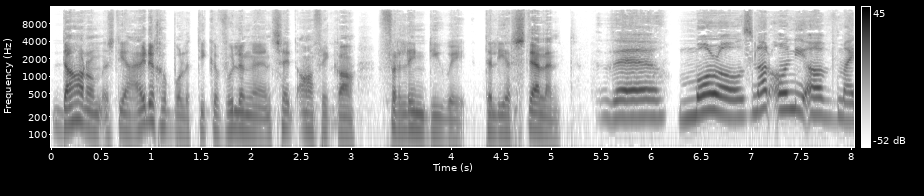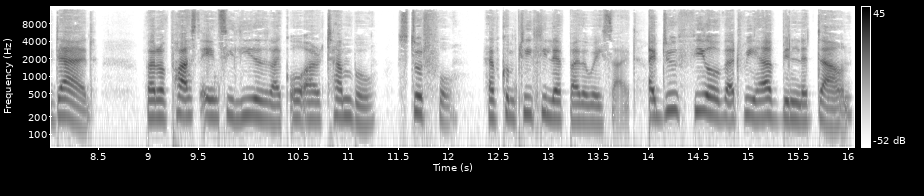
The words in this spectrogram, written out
Daarom is die huidige politieke woelinge in Suid-Afrika vir Lindiwe teleurstellend. the morals not only of my dad, but of past ANC leaders like O.R. Tambo stood for have completely left by the wayside. I do feel that we have been let down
